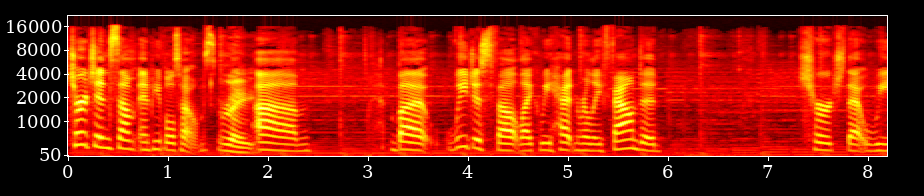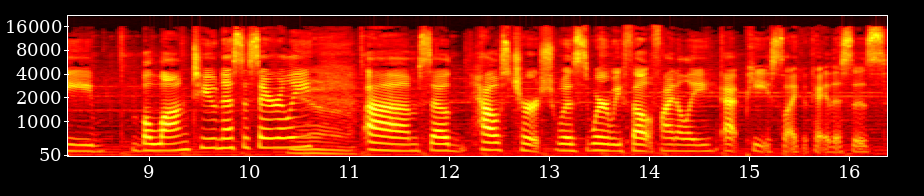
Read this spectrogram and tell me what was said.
church in some in people's homes. right. Um, but we just felt like we hadn't really founded church that we belonged to necessarily. yeah. Um, so house church was where we felt finally at peace. Like, okay, this is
